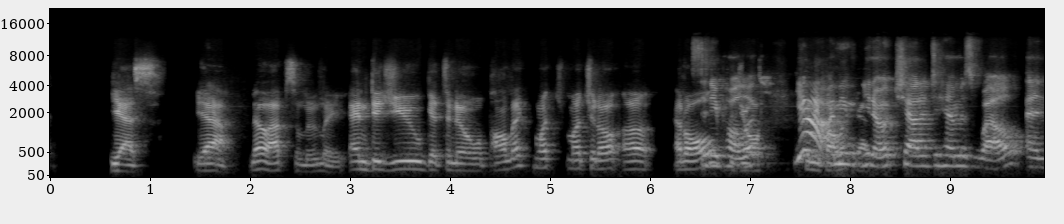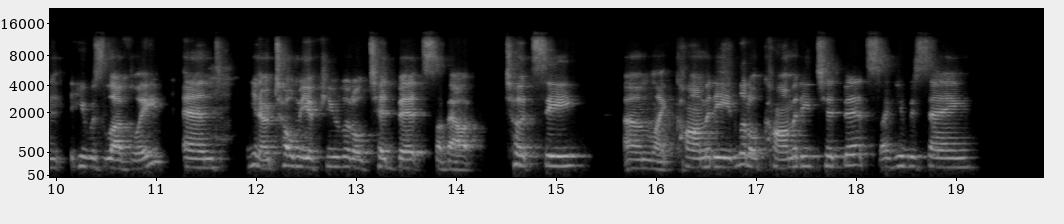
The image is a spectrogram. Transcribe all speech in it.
Yes. Yeah. No, absolutely. And did you get to know Pollack much much at all uh, at all? Sydney Pollack. yeah, Pollack, I mean, yeah. you know, chatted to him as well and he was lovely and you know, told me a few little tidbits about Tootsie um, like comedy, little comedy tidbits. Like he was saying,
